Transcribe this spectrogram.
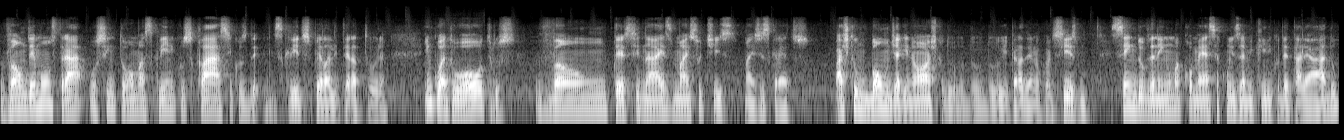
vão demonstrar os sintomas clínicos clássicos descritos pela literatura, enquanto outros vão ter sinais mais sutis, mais discretos. Acho que um bom diagnóstico do, do, do sem dúvida nenhuma, começa com um exame clínico detalhado,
